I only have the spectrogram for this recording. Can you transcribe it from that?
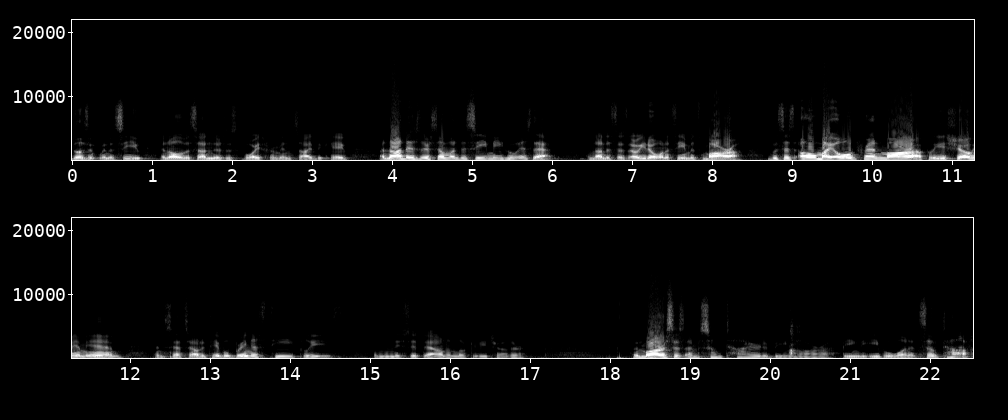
doesn't want to see you. And all of a sudden, there's this voice from inside the cave Ananda, is there someone to see me? Who is that? Ananda says, Oh, you don't want to see him, it's Mara. Buddha says, Oh, my old friend Mara, please show him in. And sets out a table. Bring us tea, please. And then they sit down and look at each other. And Mara says, I'm so tired of being Mara, being the evil one. It's so tough.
